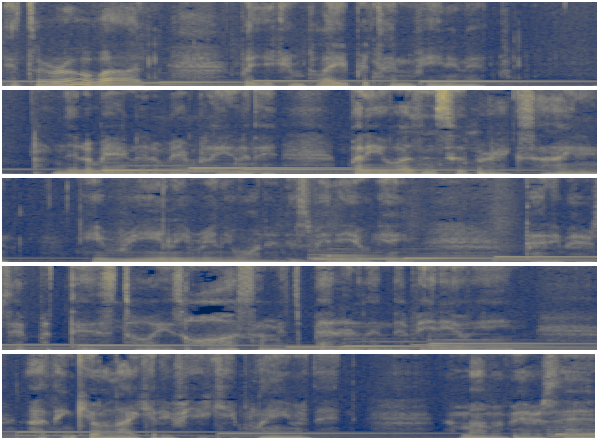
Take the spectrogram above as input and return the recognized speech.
It's a robot, but you can play pretend feeding it. Little bear, little bear played with it, but he wasn't super excited. He really, really wanted his video game. Daddy Bear said, But this toy is awesome. It's better than the video game. I think you'll like it if you keep playing with it. Mama Bear said,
